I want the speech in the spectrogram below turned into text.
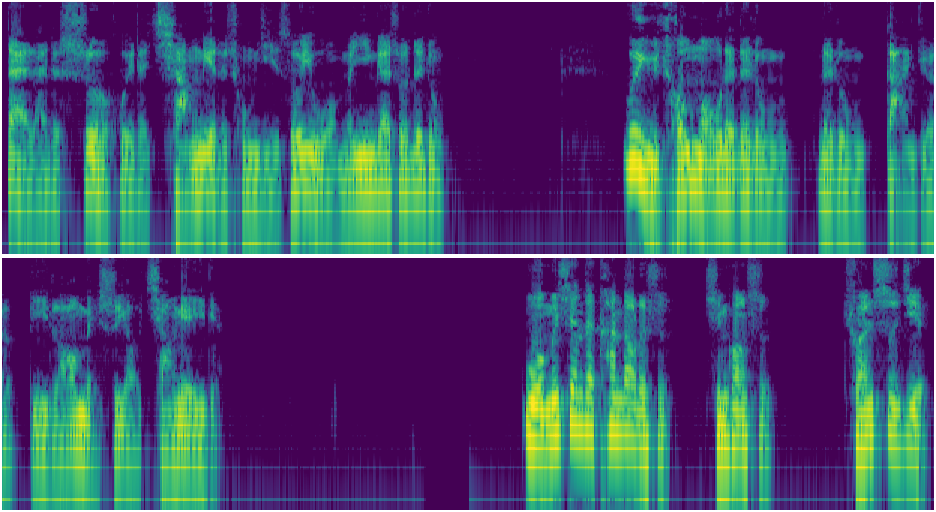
带来的社会的强烈的冲击，所以我们应该说那种未雨绸缪的那种那种感觉比老美是要强烈一点。我们现在看到的是情况是，全世界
